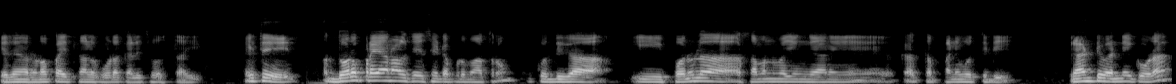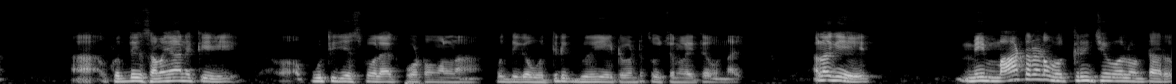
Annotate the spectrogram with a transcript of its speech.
ఏదైనా రుణ ప్రయత్నాలు కూడా కలిసి వస్తాయి. అయితే దూర ప్రయాణాలు చేసేటప్పుడు మాత్రం కొద్దిగా ఈ పనుల సమన్వయం కానీ కాస్త పని ఒత్తిడి ఇలాంటివన్నీ కూడా కొద్దిగా సమయానికి పూర్తి చేసుకోలేకపోవటం వలన కొద్దిగా ఒత్తిడికి గురి అయ్యేటువంటి సూచనలు అయితే ఉన్నాయి. అలాగే మీ మాటలను వక్రించే వాళ్ళు ఉంటారు.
